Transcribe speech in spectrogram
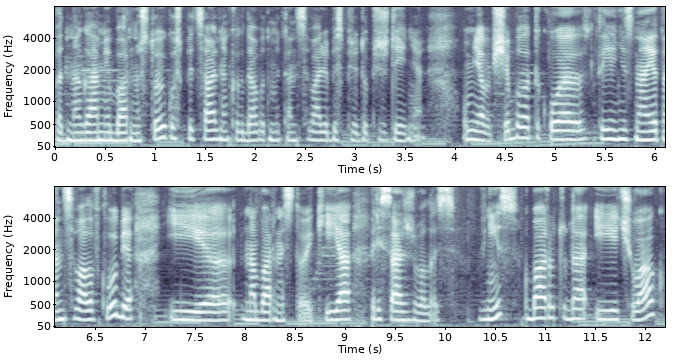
под ногами барную стойку специально, когда вот мы танцевали без предупреждения. У меня вообще было такое, да я не знаю, я танцевала в клубе и на барной стойке. Я присаживалась вниз к бару туда, и чувак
